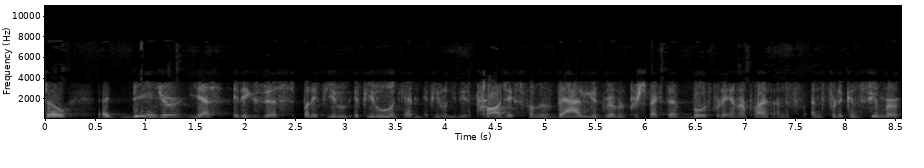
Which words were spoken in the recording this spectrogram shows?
So uh, danger, yes, it exists, but if you if you look at if you look at these projects from a value-driven perspective, both for the enterprise and and for the consumer,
